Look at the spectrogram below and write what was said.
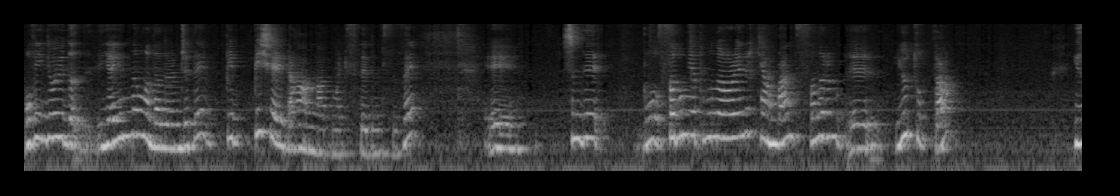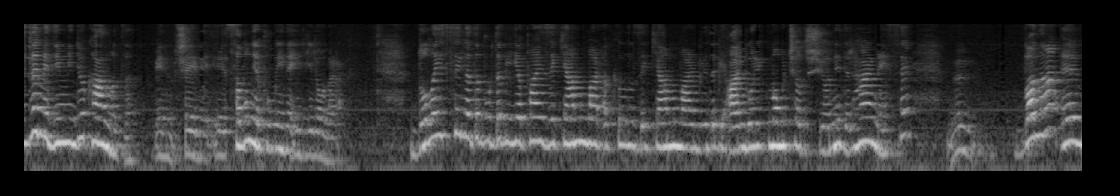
O videoyu da yayınlamadan önce de bir, bir şey daha anlatmak istedim size. E, şimdi bu sabun yapımını öğrenirken ben sanırım e, YouTube'da izlemediğim video kalmadı benim şeyle sabun yapımı ile ilgili olarak. Dolayısıyla da burada bir yapay zeka mı var, akıllı zeka mı var ya da bir algoritma mı çalışıyor nedir her neyse e, bana e,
